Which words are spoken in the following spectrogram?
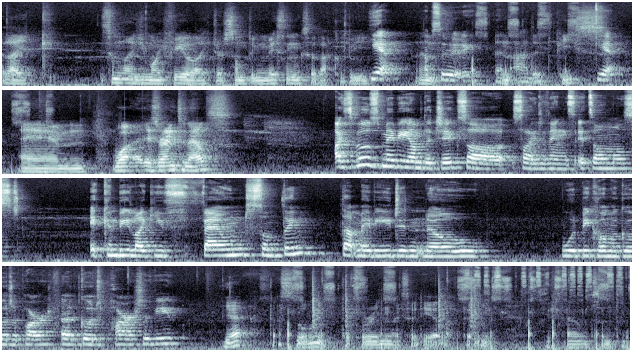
like sometimes you might feel like there's something missing, so that could be Yeah, an, absolutely. an added piece. Yeah. Um. What is there anything else? I suppose maybe on the jigsaw side of things, it's almost it can be like you've found something that maybe you didn't know would become a good a part a good part of you. Yeah, that's lovely. That's a really nice idea. Like that you, you found something.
